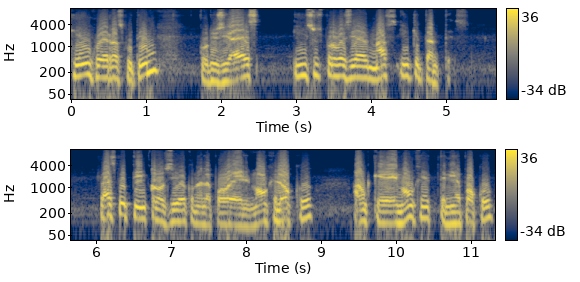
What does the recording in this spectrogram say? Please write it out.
¿Quién fue Rasputín? Curiosidades y sus profecías más inquietantes. Rasputín, conocido con el apodo del monje loco, aunque de monje tenía poco,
